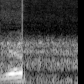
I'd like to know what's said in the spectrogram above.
Gracias.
